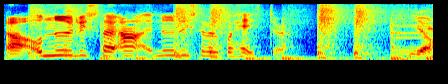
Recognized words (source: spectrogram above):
Ja, och nu lyssnar, ah, nu lyssnar vi på Hater. Ja.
